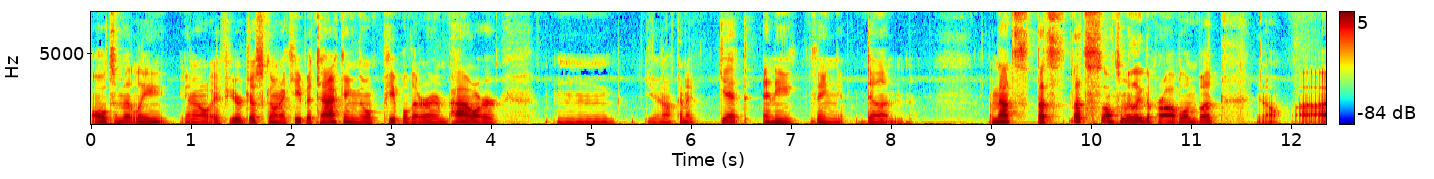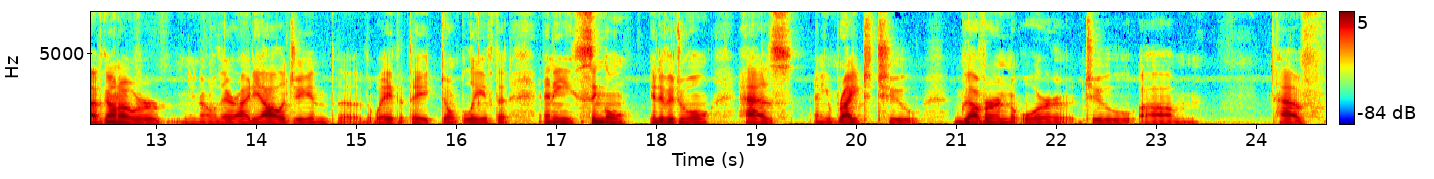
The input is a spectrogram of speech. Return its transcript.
ultimately, you know, if you're just going to keep attacking the people that are in power, mm, you're not going to get anything done. And that's that's that's ultimately the problem. But you know, uh, I've gone over you know their ideology and the the way that they don't believe that any single individual has any right to govern or to um, have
